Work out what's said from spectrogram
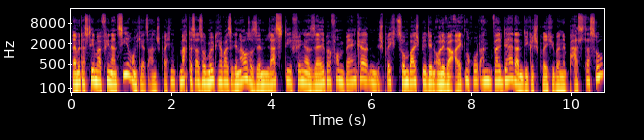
Wenn wir das Thema Finanzierung jetzt ansprechen, macht es also möglicherweise genauso Sinn, lass die Finger selber vom Banker, sprich zum Beispiel den Oliver Eikenroth an, weil der dann die Gespräche übernimmt. Passt das so?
